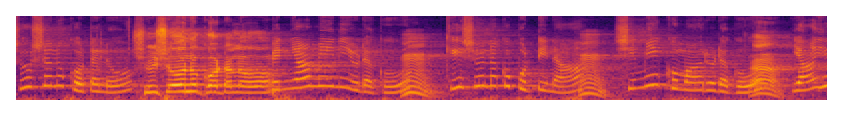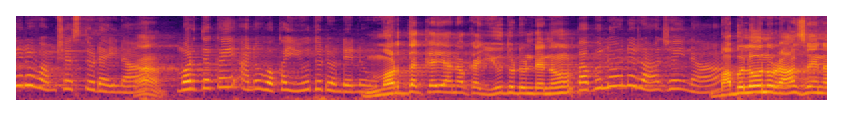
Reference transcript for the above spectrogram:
శూషను కోటలో షుషోను కోటలో బెన్యామీనియుడగు. కీషునకు పుట్టిన. షిమీ కుమారుడగు ఆ. యాయిరు వంశస్థుడైన. మొర్దకై అను ఒక యూదుడుండెను మొర్దకై అని ఒక యూదుడుండెను బబులోను రాజైన బబులోను రాజైన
